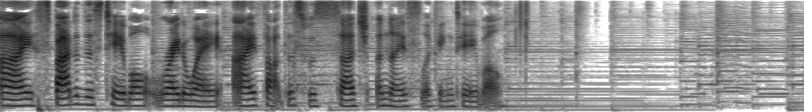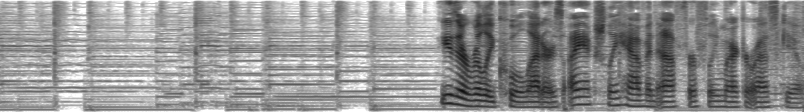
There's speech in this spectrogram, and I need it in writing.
I spotted this table right away. I thought this was such a nice looking table. These are really cool letters. I actually have an F for Flea Market Rescue.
